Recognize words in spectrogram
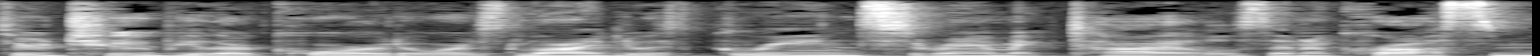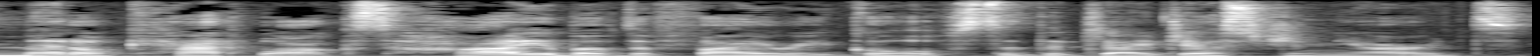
through tubular corridors lined with green ceramic tiles and across metal catwalks high above the fiery gulfs of the digestion yards.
